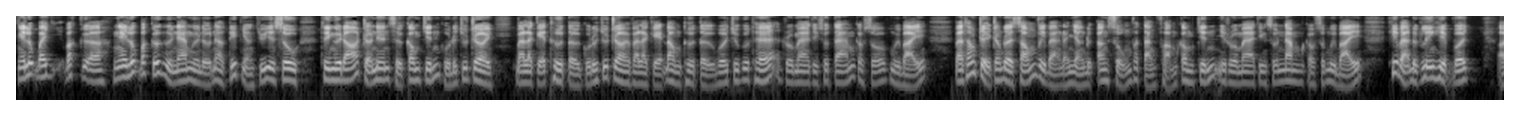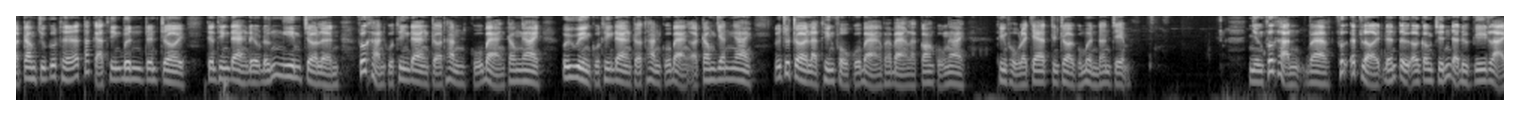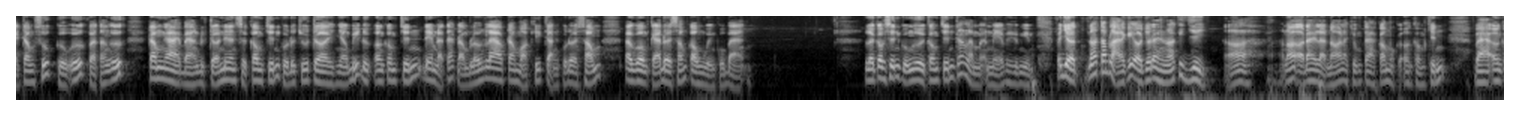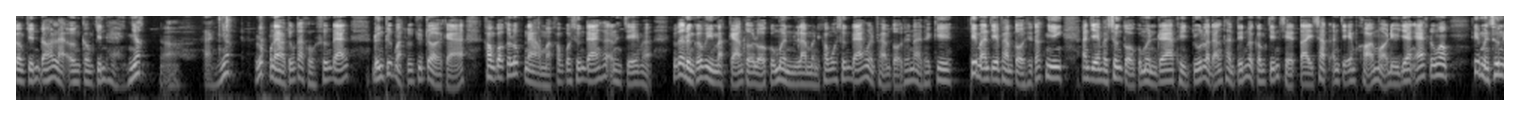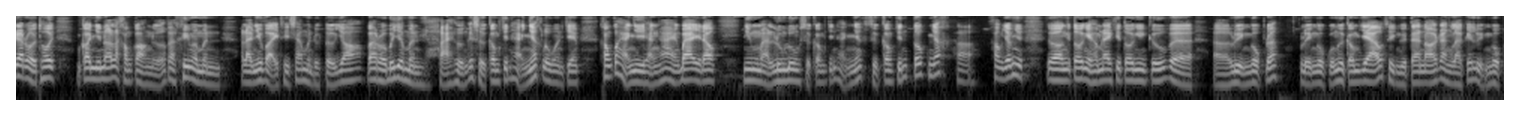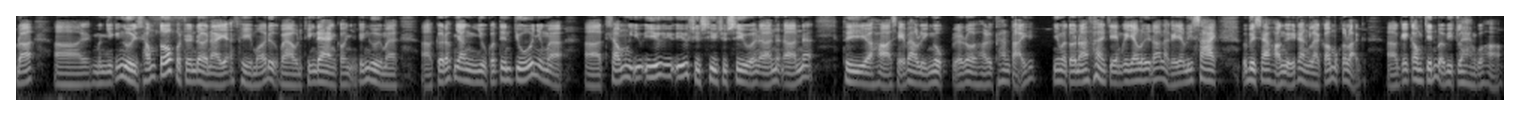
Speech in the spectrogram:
ngay lúc bấy, bất uh, ngay lúc bất cứ người nam người nữ nào tiếp nhận Chúa Giêsu thì người đó trở nên sự công chính của Đức Chúa Trời. Bạn là kẻ thừa tự của Đức Chúa Trời và là kẻ đồng thừa tự với Chúa Cứu Thế. Roma chương số 8 câu số 17. Bạn thống trị trong đời sống vì bạn đã nhận được ân sủng và tặng phẩm công chính như Roma chương số 5 câu số 17. Khi bạn được liên hiệp với ở trong Chúa Cứu Thế, tất cả thiên binh trên trời, trên thiên đàng đều đứng nghiêm chờ lệnh. Phước hạnh của thiên đàng trở thành của bạn trong Ngài. Uy quyền của thiên đàng trở thành của bạn ở trong danh Ngài. Đức Chúa Trời là thiên phụ của bạn và bạn là con của Ngài. Thiên phụ là cha trên trời của mình đó anh chị em. Những phước hạnh và phước ích lợi đến từ ơn công chính đã được ghi lại trong suốt cựu ước và tân ước. Trong Ngài bạn được trở nên sự công chính của Đức Chúa Trời, nhận biết được ơn công chính đem lại tác động lớn lao trong mọi khía cạnh của đời sống, bao gồm cả đời sống cầu nguyện của bạn. Lời công xin của người công chính rất là mạnh mẽ và hiệu nghiệm. Bây giờ nói tóm lại là cái ở chỗ đây là nói cái gì? À, nói ở đây là nói là chúng ta có một cái ơn công chính. Và ơn công chính đó là ơn công chính hạng nhất. À, hạng nhất lúc nào chúng ta cũng xứng đáng đứng trước mặt Đức Chúa Trời cả không có cái lúc nào mà không có xứng đáng hết anh chị em ạ à. chúng ta đừng có vì mặc cảm tội lỗi của mình là mình không có xứng đáng mình phạm tội thế này thế kia khi mà anh chị em phạm tội thì tất nhiên anh chị em phải xưng tội của mình ra thì Chúa là đấng thành tín và công chính sẽ tẩy sạch anh chị em khỏi mọi điều gian ác đúng không? Khi mình xưng ra rồi thôi, coi như nó là không còn nữa và khi mà mình làm như vậy thì sao mình được tự do và rồi bây giờ mình lại hưởng cái sự công chính hạng nhất luôn anh chị em. Không có hạng nhì, hạng hai, hạng ba gì đâu, nhưng mà luôn luôn sự công chính hạng nhất, sự công chính tốt nhất. Không giống như ờ, tôi ngày hôm nay khi tôi nghiên cứu về uh, luyện ngục đó luyện ngục của người công giáo thì người ta nói rằng là cái luyện ngục đó uh, những cái người sống tốt ở trên đời này á, thì mới được vào thiên đàng. Còn những cái người mà uh, cơ đốc nhân dù có tin Chúa nhưng mà uh, sống yếu yếu yếu yếu siêu siêu siêu siêu ở ẩn ẩn á thì họ sẽ vào luyện ngục để rồi họ được thanh tẩy. Nhưng mà tôi nói với anh chị em cái giáo lý đó là cái giáo lý sai. Bởi vì sao? Họ nghĩ rằng là có một cái loại uh, cái công chính bởi việc làm của họ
